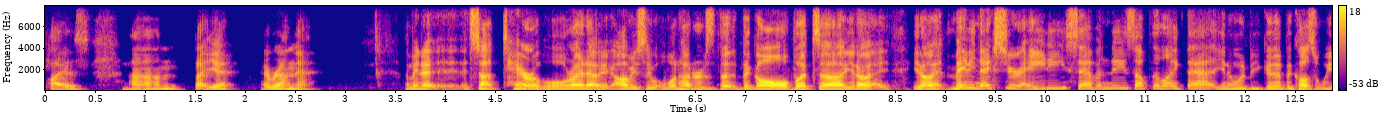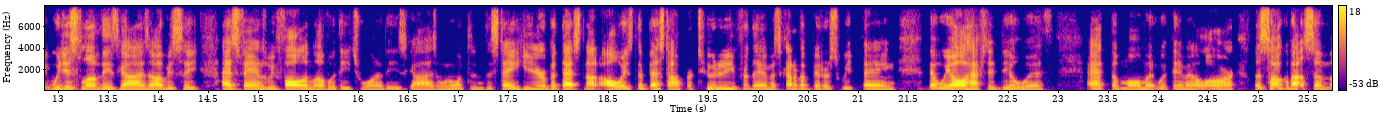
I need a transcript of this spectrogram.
players. Mm-hmm. Um, but yeah, around that. I mean, it's not terrible, right? I mean, obviously 100 is the, the goal, but uh, you know, you know, maybe next year 80, 70, something like that, you know, would be good because we, we just love these guys. Obviously, as fans, we fall in love with each one of these guys and we want them to stay here, but that's not always the best opportunity for them. It's kind of a bittersweet thing that we all have to deal with at the moment with MLR. Let's talk about some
